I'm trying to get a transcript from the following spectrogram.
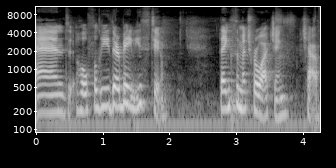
and hopefully they're babies too. Thanks so much for watching. Ciao.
